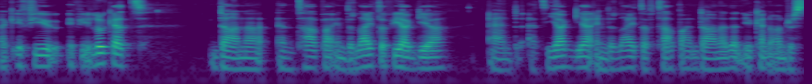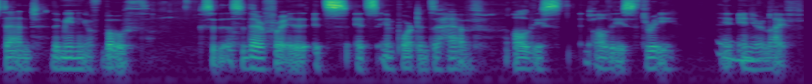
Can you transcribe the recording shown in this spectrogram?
like if you if you look at dana and tapa in the light of yagya and at yagya in the light of tapa and dana, then you can understand the meaning of both. So, so therefore, it's it's important to have all these all these three in, in your life.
